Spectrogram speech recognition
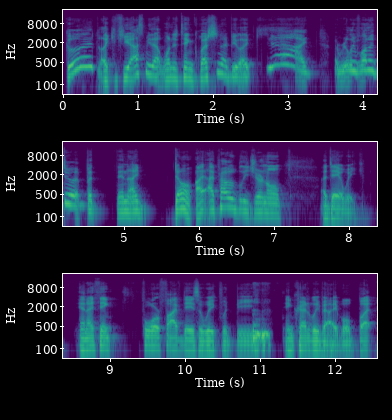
good? Like if you asked me that one to 10 question, I'd be like, yeah, I, I really want to do it. But then I don't. I, I probably journal a day a week. And I think four or five days a week would be mm-hmm. incredibly valuable. But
